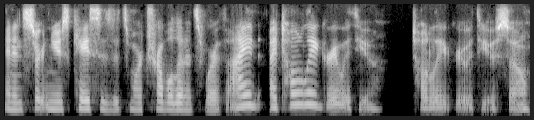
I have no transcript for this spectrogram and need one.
And in certain use cases, it's more trouble than it's worth. I, I totally agree with you. Totally agree with you. So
